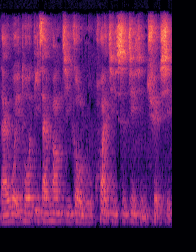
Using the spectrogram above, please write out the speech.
来委托第三方机构如会计师进行确信。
